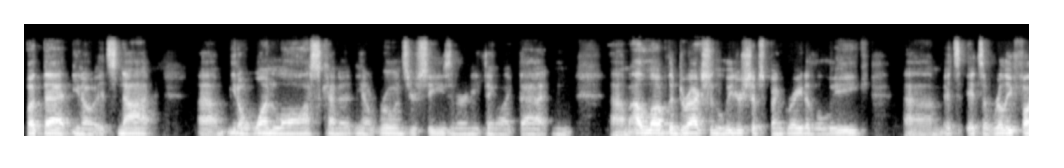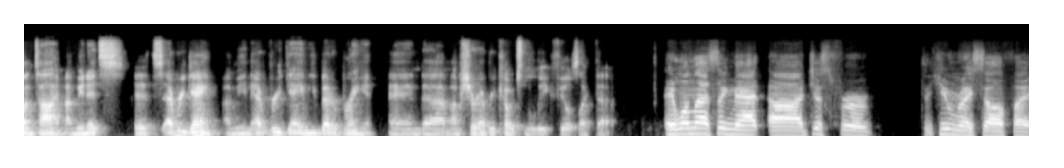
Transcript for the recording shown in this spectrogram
but that you know it's not um, you know one loss kind of you know ruins your season or anything like that. And um, i love the direction. The leadership's been great of the league. Um, it's it's a really fun time. I mean, it's it's every game. I mean, every game you better bring it, and um, I'm sure every coach in the league feels like that. And one last thing, Matt, uh, just for to humor myself, I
